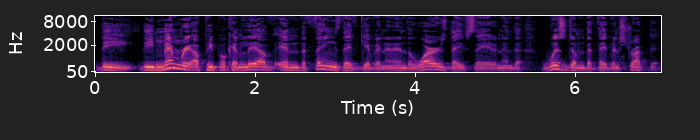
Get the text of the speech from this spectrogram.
The, the memory of people can live in the things they've given and in the words they've said and in the wisdom that they've instructed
